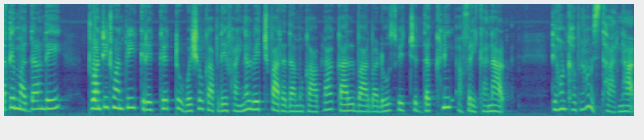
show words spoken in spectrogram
ਅਤੇ ਮਰਦਾਂ ਦੇ 2020 ਕ੍ਰਿਕਟ ਵਿਸ਼ਵ ਕੱਪ ਦੇ ਫਾਈਨਲ ਵਿੱਚ ਭਾਰਤ ਦਾ ਮੁਕਾਬਲਾ ਕੱਲ ਬਾਰਬਾਡੋਸ ਵਿੱਚ ਦੱਖਣੀ ਅਫਰੀਕਾ ਨਾਲ। ਤੇ ਹੁਣ ਖਬਰਾਂ ਵਿਸਥਾਰ ਨਾਲ।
